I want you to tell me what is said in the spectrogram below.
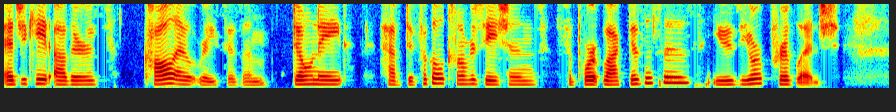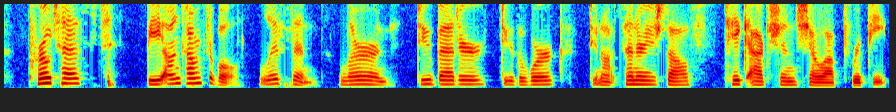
educate others, call out racism, donate, have difficult conversations, support Black businesses, use your privilege, protest, be uncomfortable, listen, learn, do better, do the work, do not center yourself, take action, show up, repeat.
